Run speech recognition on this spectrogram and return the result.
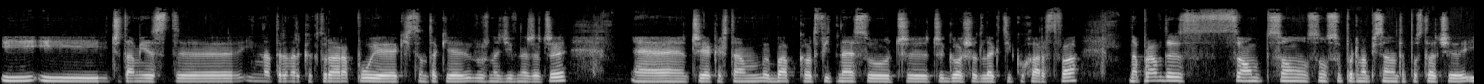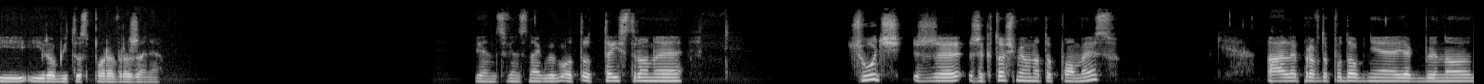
I, I czy tam jest e, inna trenerka, która rapuje, jakieś są takie różne dziwne rzeczy. E, czy jakaś tam babka od fitnessu, czy, czy gość od lekcji kucharstwa. Naprawdę są, są, są super napisane te postacie i, i robi to spore wrażenie. Więc, więc no jakby od, od tej strony czuć, że, że ktoś miał na to pomysł, ale prawdopodobnie jakby no, y,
